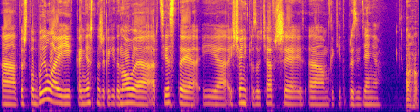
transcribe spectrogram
а, то, что было, и, конечно же, какие-то новые артисты и а, еще не прозвучавшие а, какие-то произведения. Ага,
